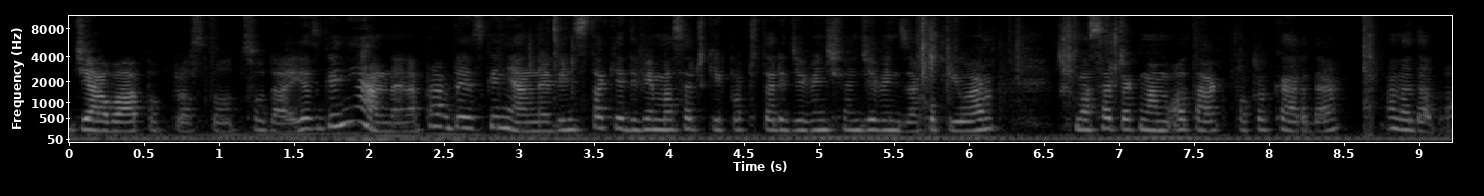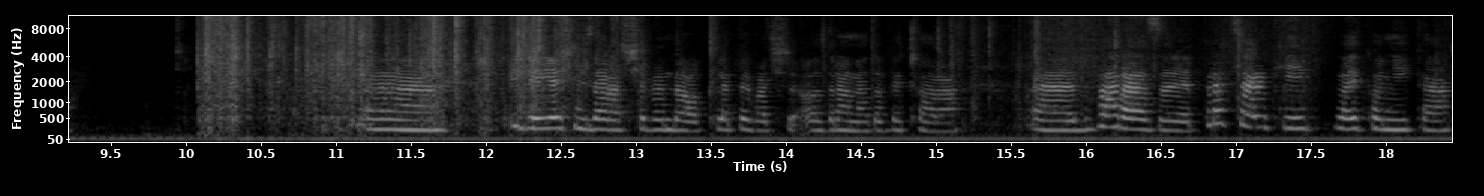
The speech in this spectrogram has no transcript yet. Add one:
działa po prostu cuda. Jest genialny, naprawdę jest genialny, więc takie dwie maseczki po 4,99 zakupiłam. Maseczek mam o tak, po kokardę, ale dobra. Eee, idzie jesień, zaraz się będę oklepywać od rana do wieczora. Eee, dwa razy precelki lejkonika.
